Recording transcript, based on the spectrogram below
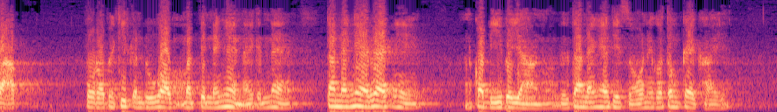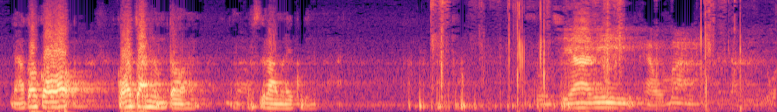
ฝากพวกเราไปคิดกันดูว่ามันเป็นในแง่ไหนกันแน่ถ้าในแง่แรกนี่มันก็ดีไปอย่างหนึ่งหรือถ้าในแง่ที่สองนี่ก็ต้องแก้ไขนะก็ขอขออาจารย์หนุ่มต่ออัสลามุอะลัยกุมส่วนเชียร์นี่แผ่วมานอาจารย์ตัว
